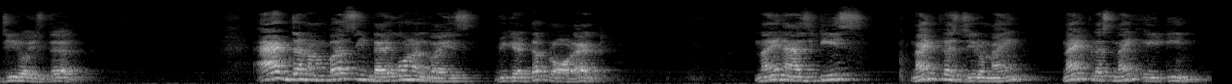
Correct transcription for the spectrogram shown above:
0 is there. Add the numbers in diagonal wise, we get the product. 9 as it is, 9 plus 0, 9, 9 plus 9, 18.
